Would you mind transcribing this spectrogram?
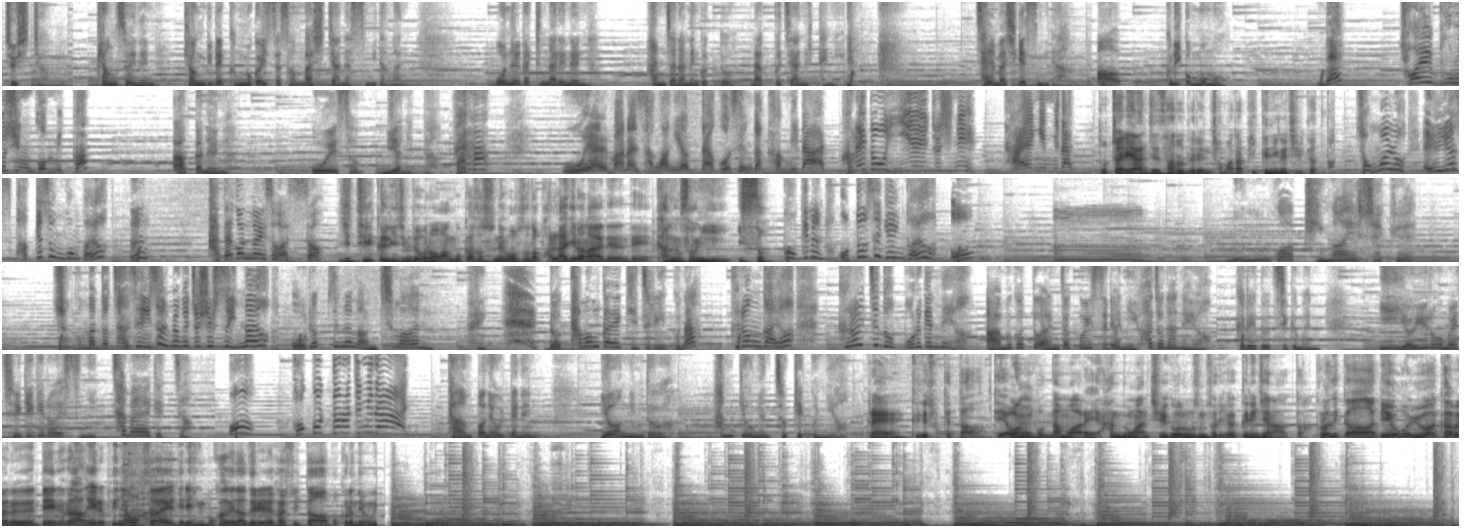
주시죠. 평소에는 경비대 근무가 있어서 마시지 않았습니다만 오늘 같은 날에는 한잔하는 것도 나쁘지 않을 테니 잘 마시겠습니다. 아 그리고 모모 네? 절 부르신 겁니까? 아까는 오해서 미안했다. 오해할 만한 상황이었다고 생각합니다. 그래도 이해해 주시니 다행입니다. 돗자리에 앉은 사도들은 저마다 피크닉을 즐겼다 엘리아스 밖에서 온 건가요? 바다 건너에서 왔어 이제 트리클리즘적으로 왕국 가서 수뇌부 없어서 반란 일어나야 되는데 가능성이 있어 거기는 어떤 세계인가요? 어? 음... 눈과 빙하의 세계? 조금만 더 자세히 설명해 주실 수 있나요? 어렵지는 않지만 너 탐험가의 기질이 있구나? 그런가요? 그럴지도 모르겠네요. 아무것도 안 잡고 있으려니 허전하네요. 그래도 지금은 이 여유로움을 즐기기로 했으니 참아야겠죠. 벚꽃 떨어집니다. 다음번에 올 때는 여왕님도 함께 오면 좋겠군요. 그래 그게 좋겠다 대왕 벚나무 아래 한동안 즐거운 웃음소리가 끊이진 않았다 그러니까 내용을 요약하면은 네르랑 에르핀이 없어야 애들이 행복하게 나들이를 갈 수 있다 뭐 그런 내용이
